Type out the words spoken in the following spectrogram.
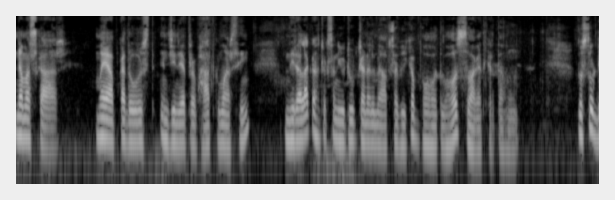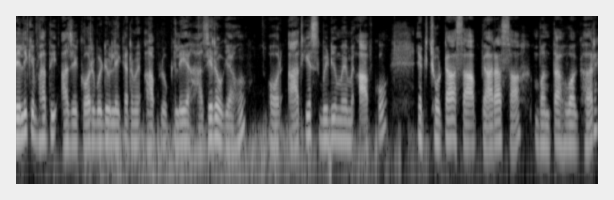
नमस्कार। मैं आपका दोस्त engineer Prabhat Kumar Singh, Nirala construction YouTube channel में आप सभी का बहुत बहुत स्वागत करता हूँ। दोस्तों, डेली के भांति आज एक और वीडियो लेकर मैं आप लोग के लिए हाजिर हो गया हूँ और आज के इस वीडियो में मैं आपको एक छोटा सा, प्यारा सा बनता हुआ घर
